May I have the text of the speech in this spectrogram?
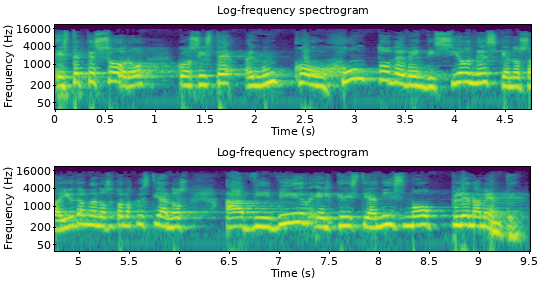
Este tesoro consiste en un conjunto de bendiciones que nos ayudan a nosotros los cristianos a vivir el cristianismo plenamente,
